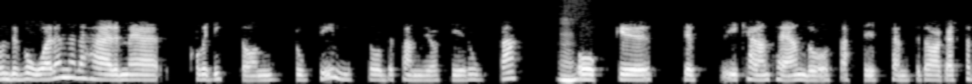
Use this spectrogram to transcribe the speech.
under våren när det här med covid-19 slog till så befann vi oss i Europa mm. och blev i karantän då och satt i 50 dagar. Så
